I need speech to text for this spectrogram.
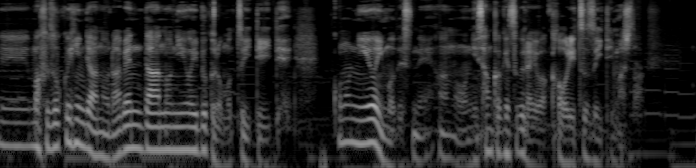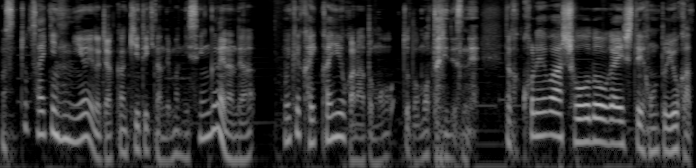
で、まあ、付属品であの、ラベンダーの匂い袋もついていて、この匂いもですね、あの、2、3ヶ月ぐらいは香り続いていました。まあ、ちょっと最近匂いが若干効いてきたんで、まあ、2000円ぐらいなんで、もう一回買い替えようかなとも、ちょっと思ったりですね。だからこれは衝動買いして本当良かっ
